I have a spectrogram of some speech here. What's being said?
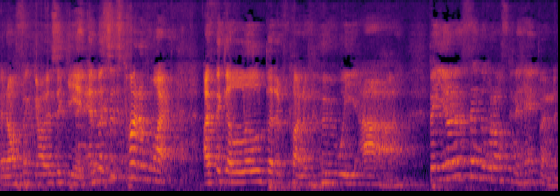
And off it goes again. And this is kind of like, I think, a little bit of kind of who we are. But you know, the thing that would often happen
